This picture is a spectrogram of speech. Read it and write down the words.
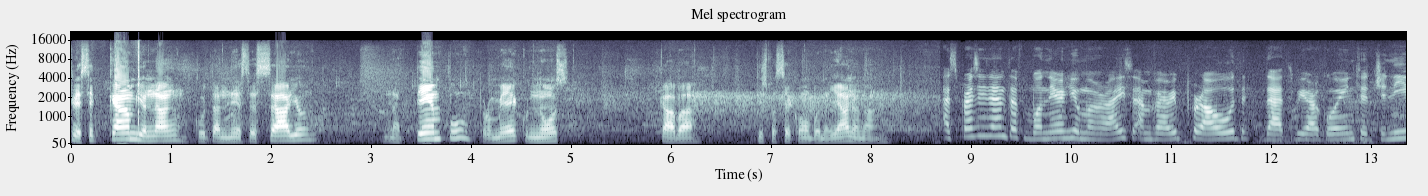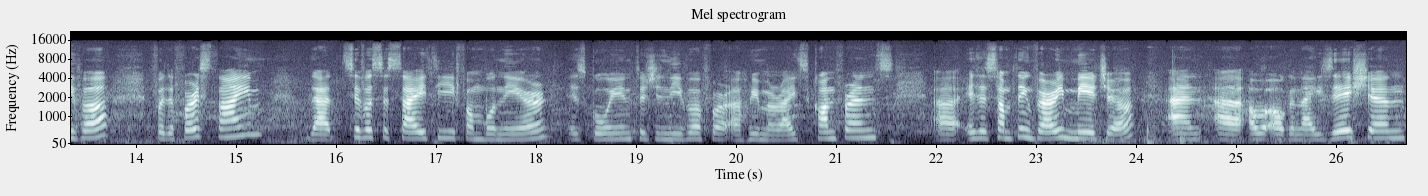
esse cambio não, que é necessário, no tempo, nós acaba como não. As president of Bonaire Human Rights, I'm very proud that we are going to Geneva for the first time that civil society from Bonaire is going to Geneva for a human rights conference. Uh, it is something very major and uh, our organization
